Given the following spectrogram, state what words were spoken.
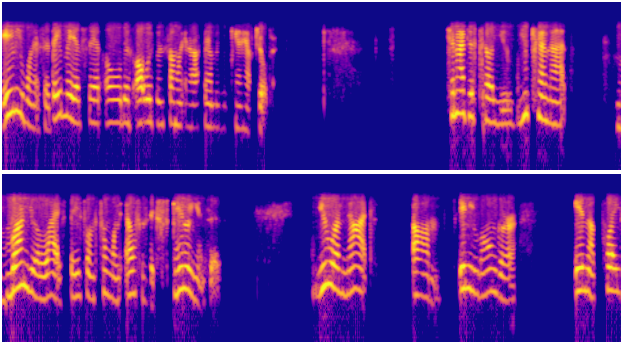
anyone has said. They may have said, oh, there's always been someone in our family who can't have children. Can I just tell you, you cannot run your life based on someone else's experiences. You are not um, any longer in a place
